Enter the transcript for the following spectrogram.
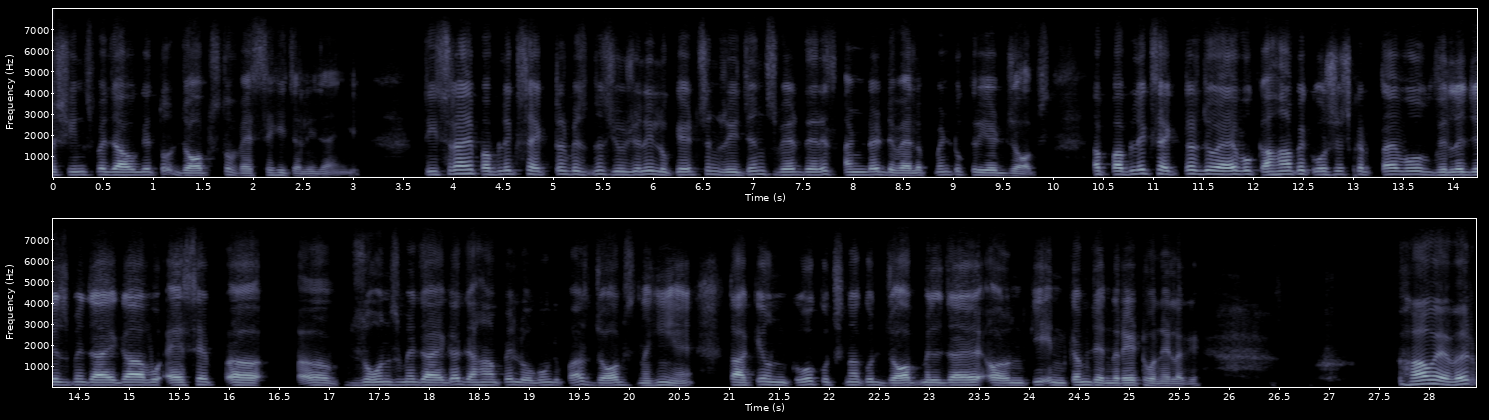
machines पे जाओगे तो jobs तो वैसे ही चली जाएंगी तीसरा है public sector business usually locates in regions where there is underdevelopment to create jobs. अब पब्लिक सेक्टर जो है वो कहाँ पे कोशिश करता है वो विलेजेस में जाएगा वो ऐसे जोन्स में जाएगा जहाँ पे लोगों के पास जॉब्स नहीं है ताकि उनको कुछ ना कुछ जॉब मिल जाए और उनकी इनकम जनरेट होने लगे। However,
